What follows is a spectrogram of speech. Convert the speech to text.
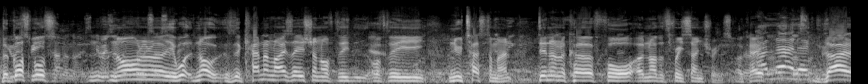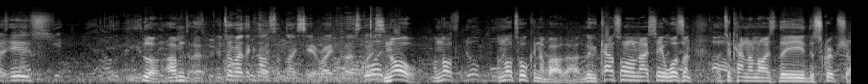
The It was being Gospels. canonized. It No, was in no, no, it was, no. The canonization of the of the New Testament didn't occur for another three centuries. Okay. That is. Look, I'm. Uh, You're talking about the Council of Nicaea, right? First Nicaea. No, I'm not. I'm not talking about that. The Council of Nicaea wasn't to canonize the, the scripture,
